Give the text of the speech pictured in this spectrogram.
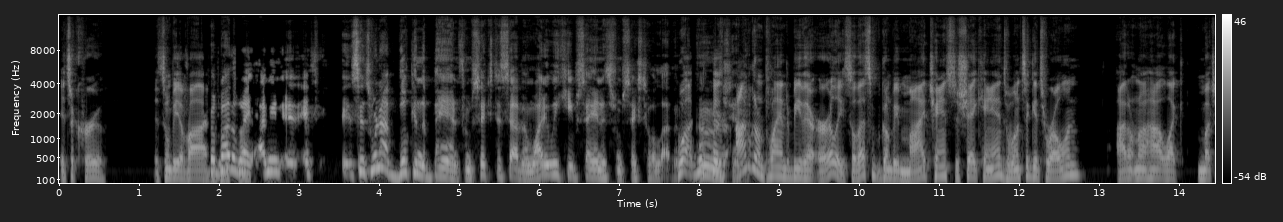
it's a crew. It's going to be a vibe. But by the way, I mean, if since we're not booking the band from six to seven, why do we keep saying it's from six to eleven? Well, because I'm going to plan to be there early, so that's going to be my chance to shake hands once it gets rolling. I don't know how like much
